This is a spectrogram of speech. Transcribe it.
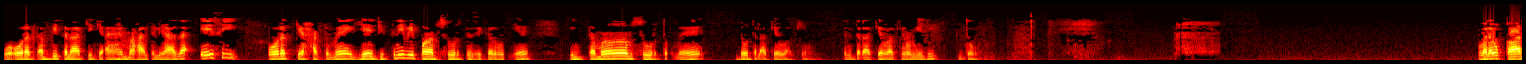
وہ عورت اب بھی طلاق کی کیا ہے؟ محل لہذا ایسی عورت کے حق میں یہ جتنی بھی پانچ صورتیں ذکر ہوئی ہیں، ان تمام صورتوں میں دو طلاقیں واقع ہوں۔ کتنی طلاقیں واقع ہوں گی جی؟ دو۔ ولو قال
